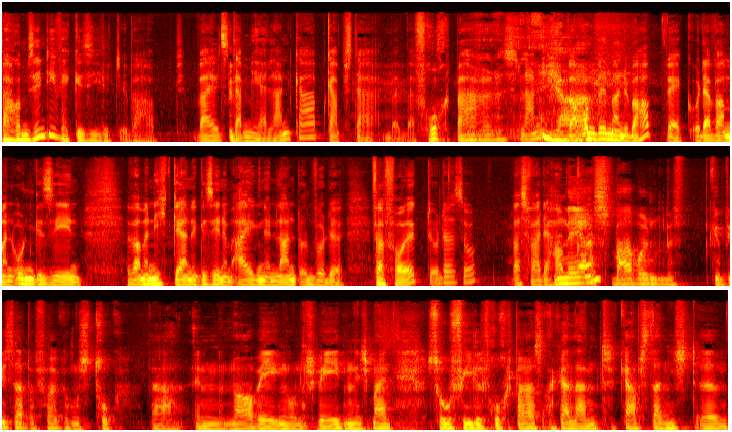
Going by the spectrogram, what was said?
Warum sind die weggesiedelt überhaupt? Weil es da mehr Land gab? Gab es da fruchtbareres Land? Ja. Warum will man überhaupt weg? Oder war man ungesehen? War man nicht gerne gesehen im eigenen Land und wurde verfolgt oder so? Was war der Hauptgrund? Naja, es war wohl ein gewisser Bevölkerungsdruck da in Norwegen und Schweden. Ich meine, so viel fruchtbares Ackerland gab es da nicht. Ähm,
